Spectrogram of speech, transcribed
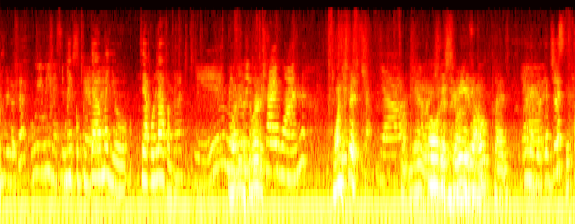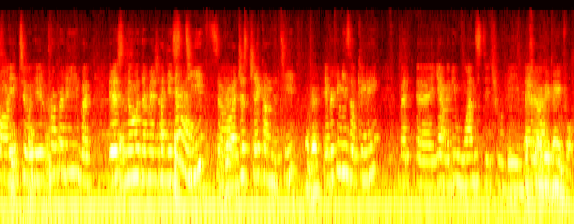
voulez le faire? Oui, oui, mais c'est juste que... C'est à large. Ok, maybe we can try one. One fit? Yeah. Oh, this is really open. Yeah, just for it to heal properly, but There's no damage on his teeth, so okay. I just check on the teeth. Okay. Everything is okay, but uh, yeah, maybe one stitch would be better. It's going to be painful.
